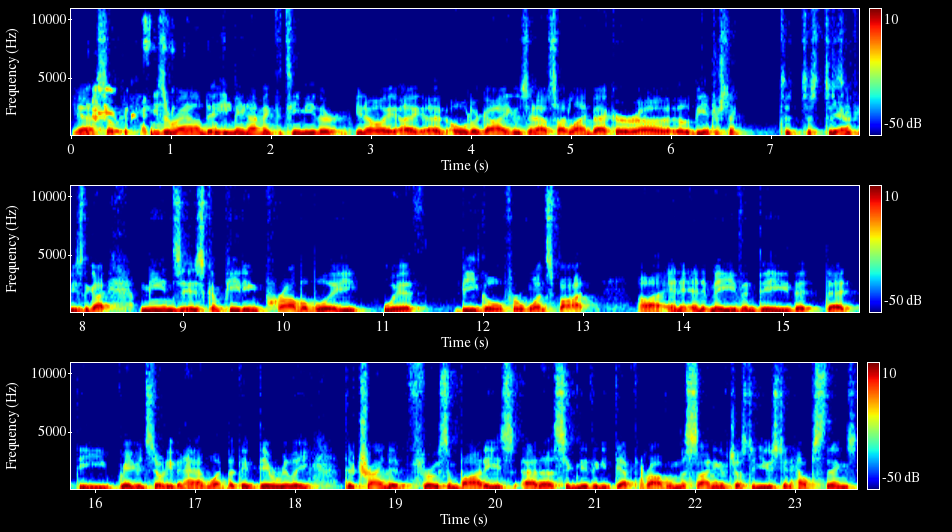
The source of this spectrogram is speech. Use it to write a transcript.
yeah, so he's around. He may not make the team either. You know, a, a, an older guy who's an outside linebacker. Uh, it'll be interesting to to, to yeah. see if he's the guy. Means is competing probably with Biegel for one spot. Uh, and and it may even be that that the Ravens don't even have one, but they they really they're trying to throw some bodies at a significant depth problem. The signing of Justin Houston helps things,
